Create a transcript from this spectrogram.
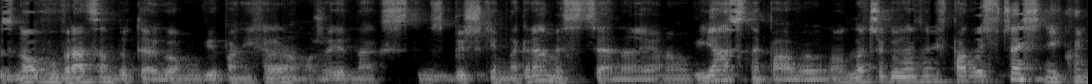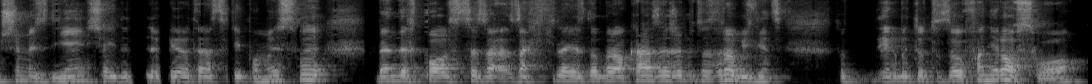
znowu wracam do tego, mówię pani Helena, może jednak z tym Zbyszkiem nagramy scenę. I ona mówi, jasne Paweł, no dlaczego na to nie wpadłeś wcześniej? Kończymy zdjęcia i dopiero teraz takie pomysły. Będę w Polsce, za, za chwilę jest dobra okazja, żeby to zrobić, więc to, jakby to, to zaufanie rosło.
